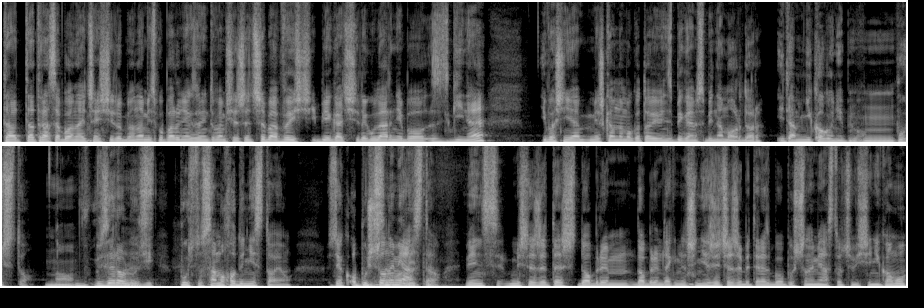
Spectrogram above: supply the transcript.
ta, ta trasa była najczęściej robiona, więc po paru dniach zorientowałem się, że trzeba wyjść i biegać regularnie, bo zginę. I właśnie ja mieszkam na Mokotowie, więc biegałem sobie na Mordor i tam nikogo nie było. Mhm. Pusto. No. Zero ludzi. Pusto. Samochody nie stoją. Jak opuszczone miasto. Więc myślę, że też dobrym, dobrym takim, znaczy nie życzę, żeby teraz było opuszczone miasto, oczywiście nikomu,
